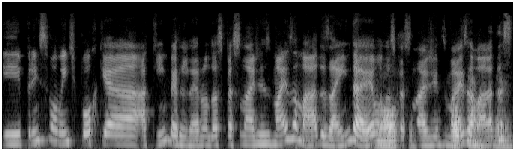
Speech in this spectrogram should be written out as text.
e principalmente porque a, a Kimberly né, era uma das personagens mais amadas, ainda é uma das Nossa, personagens mais total, amadas,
